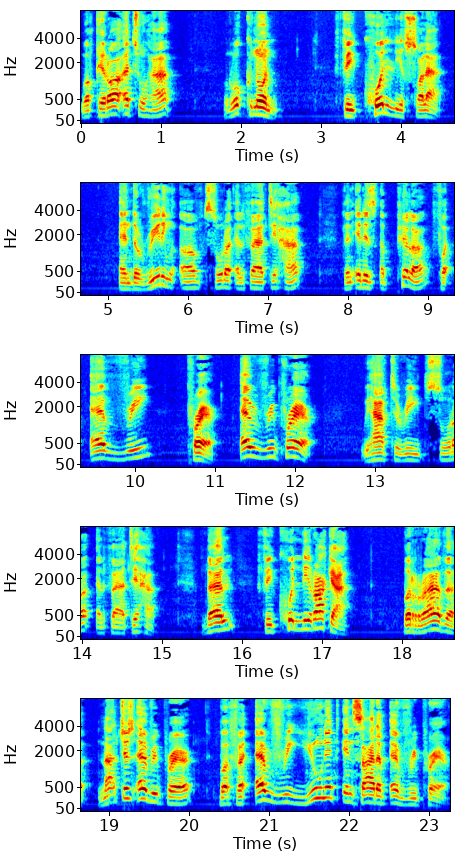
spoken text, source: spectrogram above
وقراءتها ركن في كل صلاة and the reading of Surah Al Fatiha, then it is a pillar for every prayer. Every prayer, we have to read Surah Al Fatiha. Bel, fi kulli rak'ah. But rather, not just every prayer, but for every unit inside of every prayer.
